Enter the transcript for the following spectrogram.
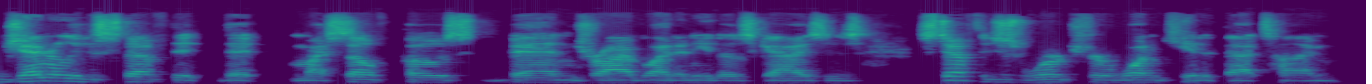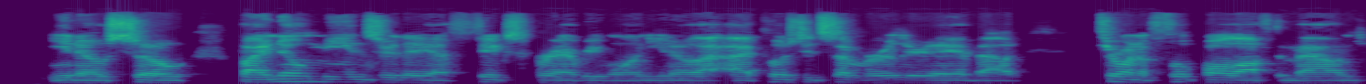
generally the stuff that that myself post ben driveline any of those guys is stuff that just worked for one kid at that time you know? So by no means are they a fix for everyone. You know i, I posted some earlier today about throwing a football off the mound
